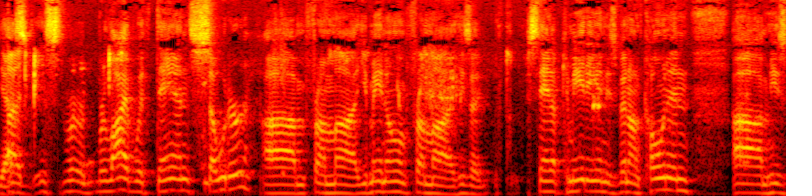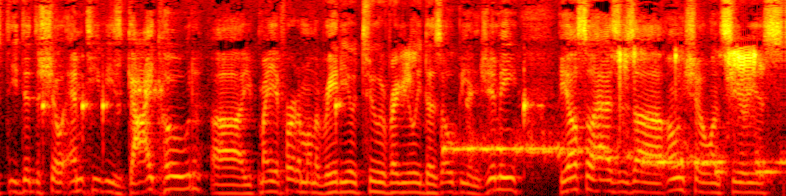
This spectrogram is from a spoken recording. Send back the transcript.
Yes, Uh, we're, we're live with Dan Soder um, from. Uh, you may know him from. Uh, he's a stand-up comedian. He's been on Conan. Um, he's he did the show MTV's Guy Code. Uh, you may have heard him on the radio too. He regularly does Opie and Jimmy. He also has his uh, own show on Sirius,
